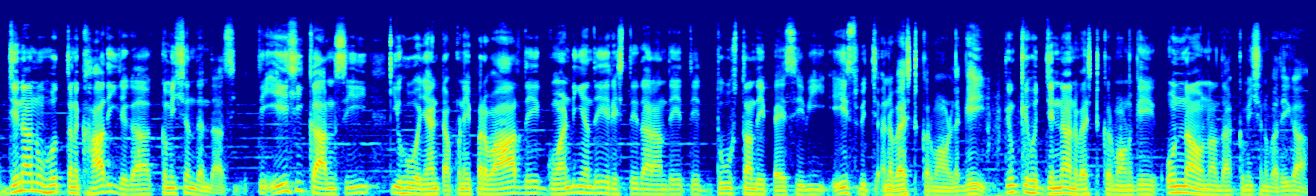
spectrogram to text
ਜਿਨ੍ਹਾਂ ਨੂੰ ਉਹ ਤਨਖਾਹ ਦੀ ਜਗ੍ਹਾ ਕਮਿਸ਼ਨ ਦਿੰਦਾ ਸੀ। ਤੇ ਇਹ ਹੀ ਕਾਰਨ ਸੀ ਕਿ ਉਹ ਏਜੰਟ ਆਪਣੇ ਪਰਿਵਾਰ ਦੇ, ਗੁਆਂਢੀਆਂ ਦੇ, ਰਿਸ਼ਤੇਦਾਰਾਂ ਦੇ ਤੇ ਦੋਸਤਾਂ ਦੇ ਪੈਸੇ ਵੀ ਇਸ ਵਿੱਚ ਇਨਵੈਸਟ ਕਰਵਾਉਣ ਲੱਗੇ। ਕਿਉਂਕਿ ਉਹ ਜਿੰਨਾ ਇਨਵੈਸਟ ਕਰਵਾਉਣਗੇ ਉਹਨਾਂ ਉਹਨਾਂ ਦਾ ਕਮਿਸ਼ਨ ਵਧੇਗਾ।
